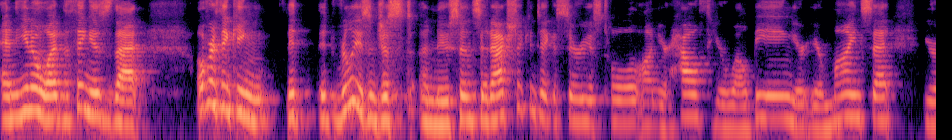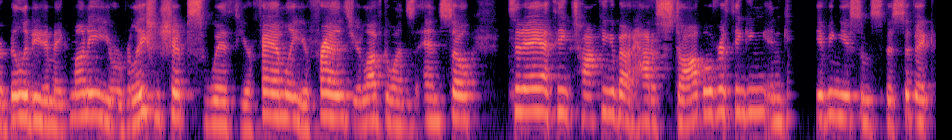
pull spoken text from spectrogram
And you know what? The thing is that overthinking it, it really isn't just a nuisance. It actually can take a serious toll on your health, your well-being, your, your mindset, your ability to make money, your relationships with your family, your friends, your loved ones. And so today I think talking about how to stop overthinking and giving you some specific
